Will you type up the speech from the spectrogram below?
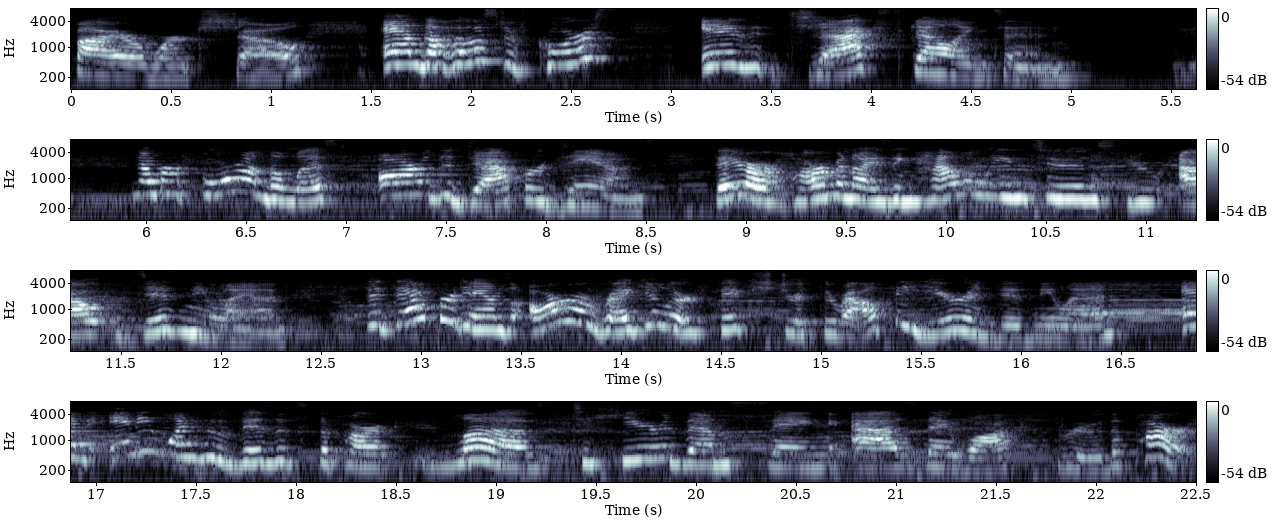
fireworks show. And the host, of course, is Jack Skellington. Number four on the list are the Dapper Dans. They are harmonizing Halloween tunes throughout Disneyland. The Dapper Dans are a regular fixture throughout the year in Disneyland, and anyone who visits the park loves to hear them sing as they walk through the park.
